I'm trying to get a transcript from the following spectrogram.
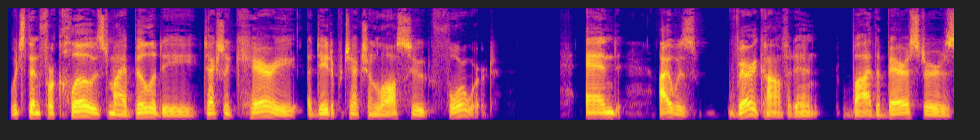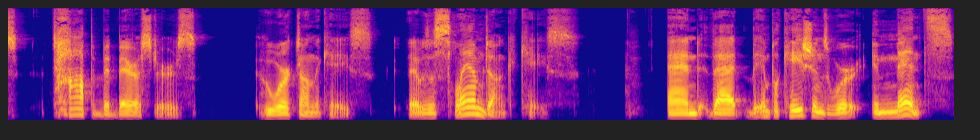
which then foreclosed my ability to actually carry a data protection lawsuit forward. And I was very confident by the barristers, top barristers who worked on the case, that it was a slam dunk case and that the implications were immense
